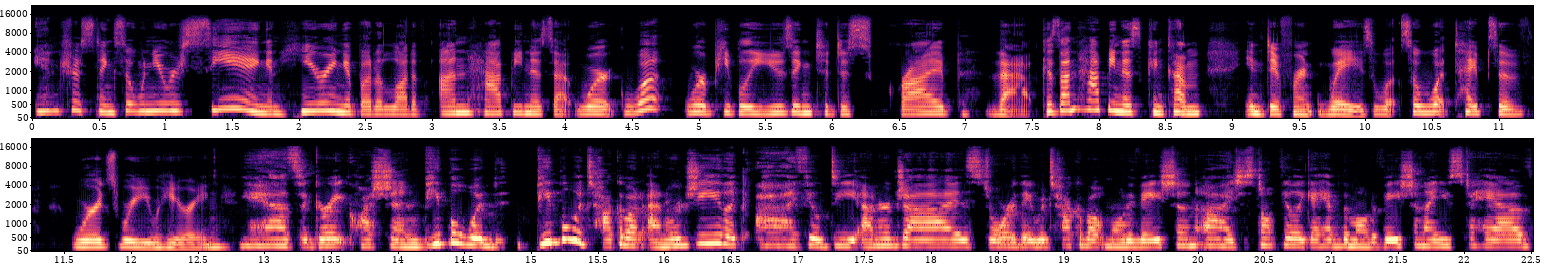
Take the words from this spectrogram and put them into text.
Interesting. So when you were seeing and hearing about a lot of unhappiness at work, what were people using to describe that? Because unhappiness can come in different ways. So what types of words were you hearing? Yeah, it's a great question. People would people would talk about energy, like, oh, I feel de-energized, or they would talk about motivation. Oh, I just don't feel like I have the motivation I used to have.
